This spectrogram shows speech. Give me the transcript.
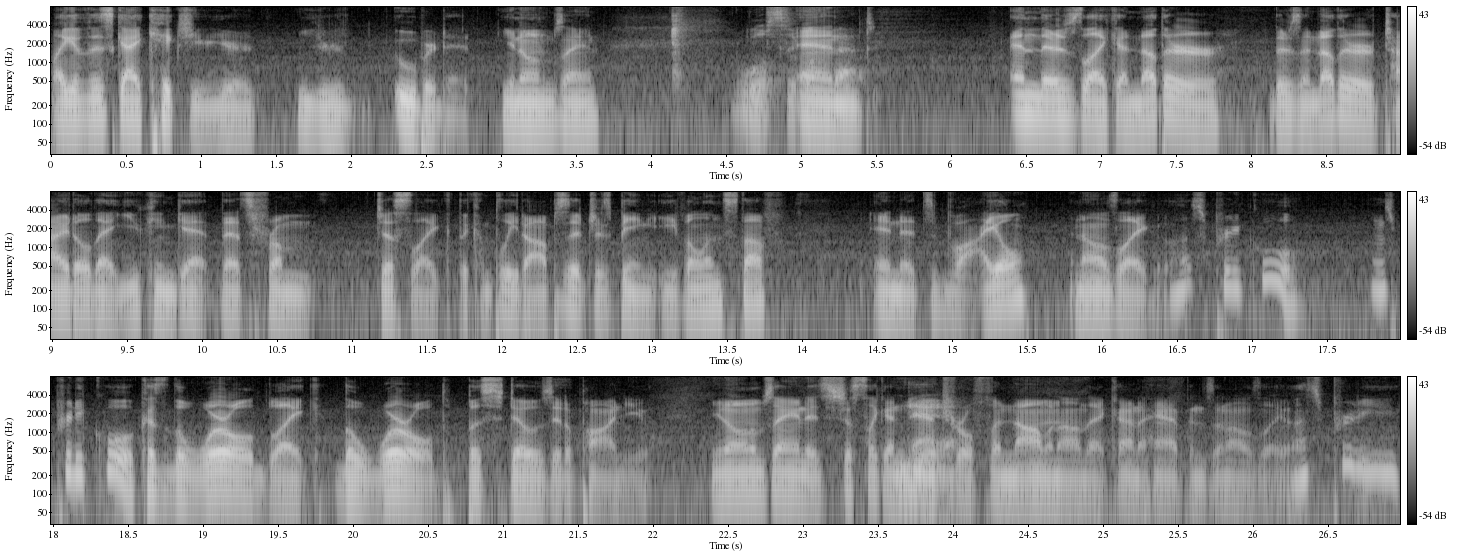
like if this guy kicks you, you're you're uber dead. You know what I'm saying? We'll see. And and there's like another there's another title that you can get that's from just like the complete opposite, just being evil and stuff, and it's vile. And I was like, well, that's pretty cool. That's pretty cool because the world, like the world, bestows it upon you. You know what I'm saying? It's just like a Yeah. natural phenomenon that kind of happens, and I was like, that's pretty.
